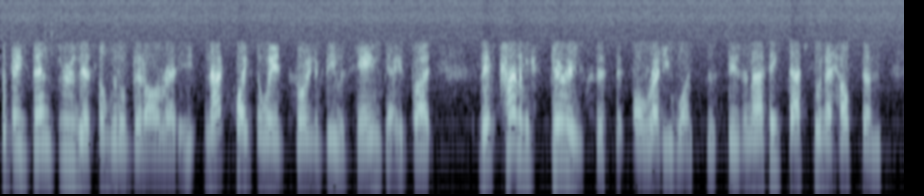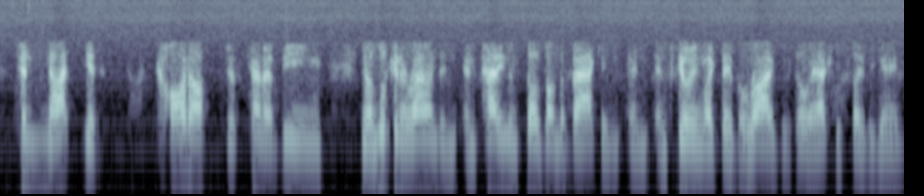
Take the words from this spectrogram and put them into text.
But they've been through this a little bit already. Not quite the way it's going to be with game day, but they've kind of experienced this already once this season. And I think that's going to help them to not get caught up just kind of being, you know, looking around and, and patting themselves on the back and, and, and feeling like they've arrived until they actually play the game.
